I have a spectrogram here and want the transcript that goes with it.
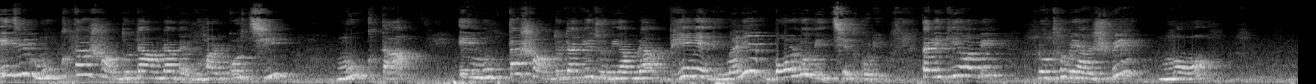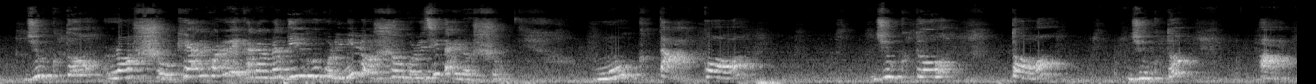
এই যে মুক্তা শব্দটা আমরা ব্যবহার করছি, মুক্তা এই মুক্তা শব্দটাকে যদি আমরা ভেঙে দিই মানে বর্ণ বিচ্ছেদ করি, তাহলে কি হবে? প্রথমে আসবে ম, যুক্ত রস্য। খেয়াল করো, এখানে আমরা দীর্ঘ করিনি রস্য করেছি, তাই রস্য। মুক্তা, ক, যুক্ত ত, যুক্ত আ।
